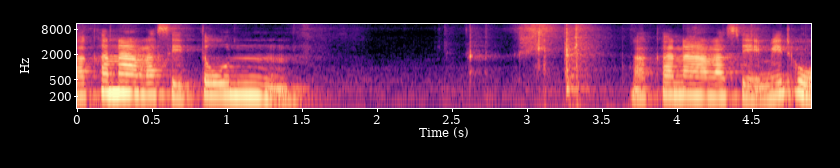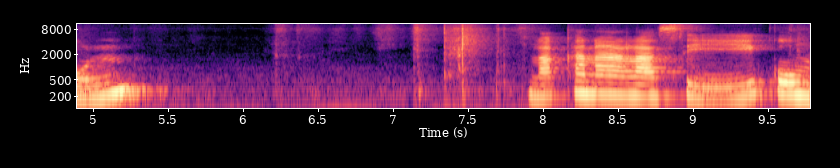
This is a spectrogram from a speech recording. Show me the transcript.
ลัคนาราศีตุล ลัคนาราศีมิถุน ลัคนาราศีกุม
